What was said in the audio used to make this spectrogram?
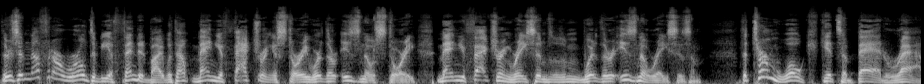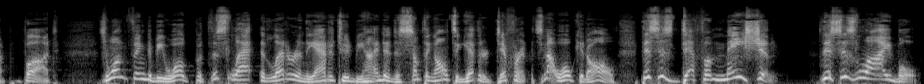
There's enough in our world to be offended by without manufacturing a story where there is no story, manufacturing racism where there is no racism. The term woke gets a bad rap, but it's one thing to be woke, but this letter and the attitude behind it is something altogether different. It's not woke at all. This is defamation. This is libel.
